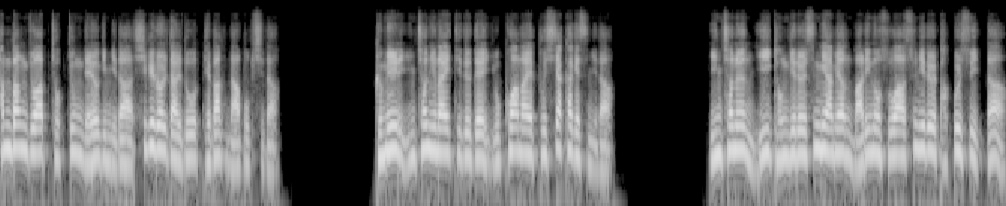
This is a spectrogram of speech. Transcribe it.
한방조합 적중 내역입니다. 11월 달도 대박 나봅시다. 금일 인천 유나이티드 대 요코하마 F 시작하겠습니다. 인천은 이 경기를 승리하면 마리노스와 순위를 바꿀 수 있다.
